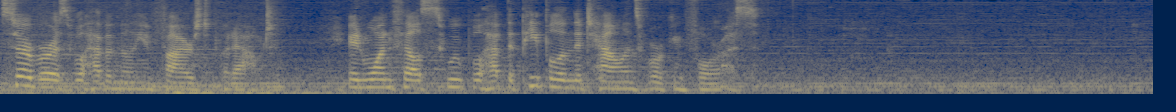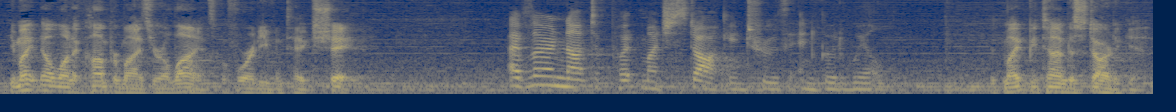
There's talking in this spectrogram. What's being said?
Cerberus will have a million fires to put out. In one fell swoop, we'll have the people in the Talons working for us. You might not want to compromise your alliance before it even takes shape. I've learned not to put much stock in truth and goodwill. It might be time to start again.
